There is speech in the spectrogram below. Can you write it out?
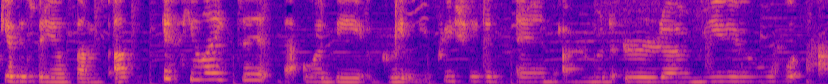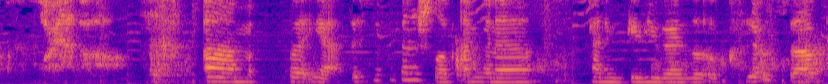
give this video a thumbs up if you liked it. That would be greatly appreciated and I would love you forever. Um, but yeah, this is the finished look. I'm gonna kind of give you guys a little close-up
